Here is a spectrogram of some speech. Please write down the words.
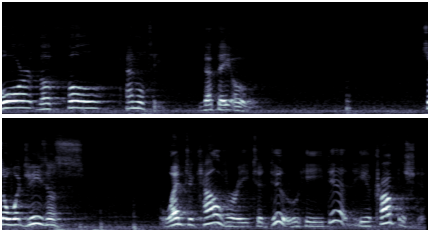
bore the full penalty that they owed. So, what Jesus went to Calvary to do, he did. He accomplished it.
